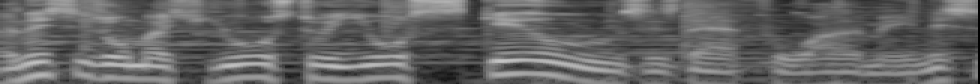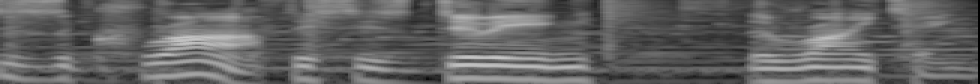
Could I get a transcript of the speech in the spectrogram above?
And this is almost your story, your skills is therefore what I mean. This is a craft, this is doing the writing.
